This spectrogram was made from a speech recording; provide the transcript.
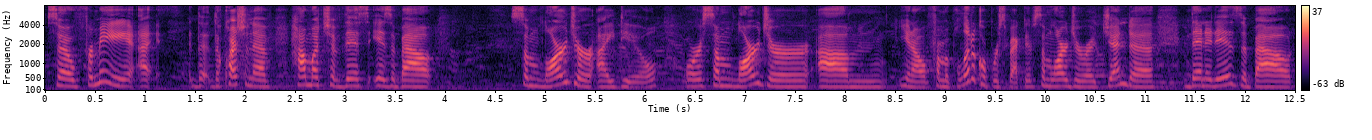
So for me, I, the, the question of how much of this is about some larger ideal or some larger, um, you know, from a political perspective, some larger agenda than it is about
